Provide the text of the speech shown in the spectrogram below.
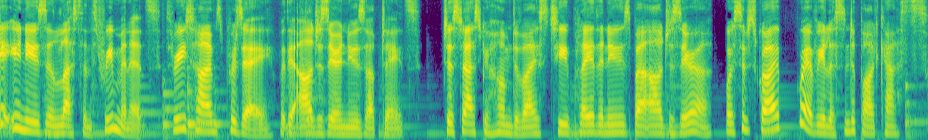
Get your news in less than three minutes, three times per day with the Al Jazeera News Updates. Just ask your home device to play the news by Al Jazeera or subscribe wherever you listen to podcasts.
